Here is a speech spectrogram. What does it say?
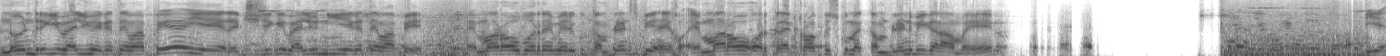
नो एंट्री की वैल्यू है कहते हैं वहाँ पे ये रजिस्ट्री की वैल्यू नहीं है कहते हैं वहाँ पे। एम बोल रहे मेरे को कंप्लेंट्स भी एम और कलेक्टर ऑफ़िस को मैं कंप्लेंट भी करा मैं। ये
